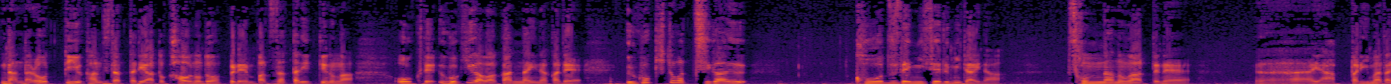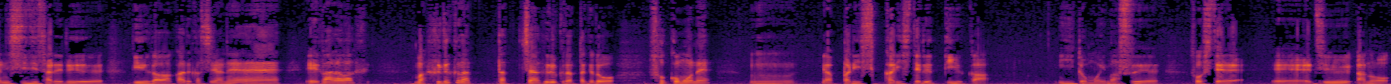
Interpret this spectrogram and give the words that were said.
なんだろうっていう感じだったりあと顔のドアップ連発だったりっていうのが多くて動きが分かんない中で動きとは違う構図で見せるみたいなそんなのがあってね。うんやっぱり未だに支持される理由がわかるかしらね。絵柄は、まあ、古くなったっちゃ古くなったけどそこもねうんやっぱりしっかりしてるっていうかいいと思います。そして、えー、あのも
